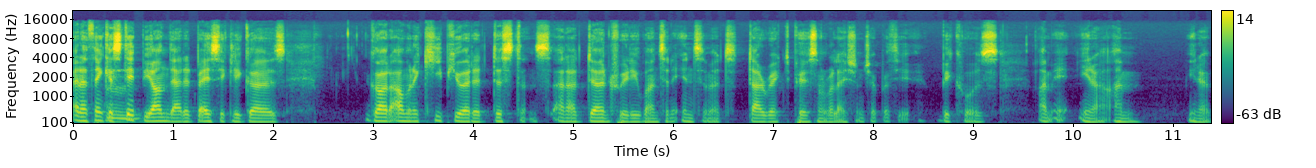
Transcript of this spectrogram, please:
And I think mm. a step mm. beyond that, it basically goes, God, I want to keep you at a distance, and I don't really want an intimate, direct, personal relationship with you because I'm, you know, I'm, you know,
